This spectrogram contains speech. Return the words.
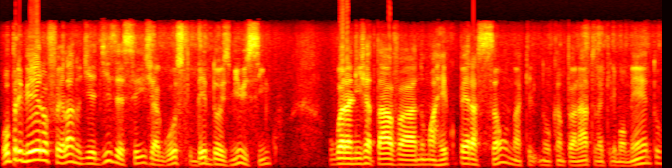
O primeiro foi lá no dia 16 de agosto de 2005, o Guarani já estava numa recuperação naquele, no campeonato naquele momento.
